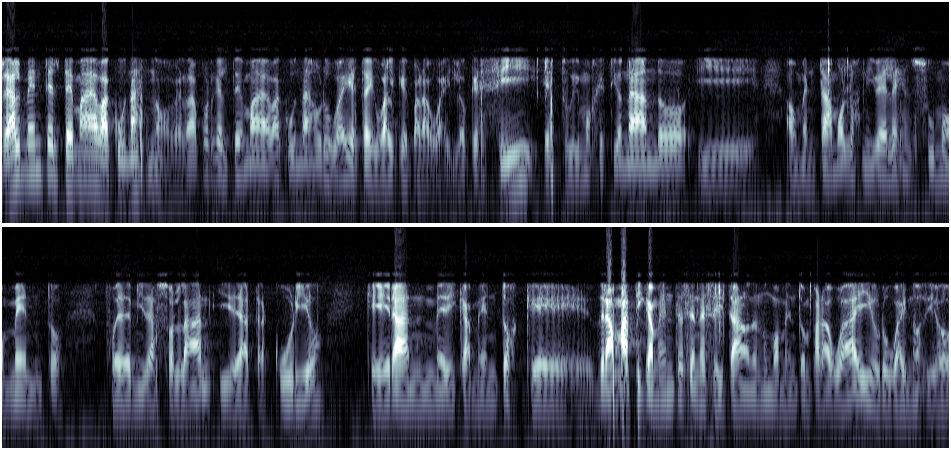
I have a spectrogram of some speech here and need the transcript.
realmente el tema de vacunas no, ¿verdad? Porque el tema de vacunas Uruguay está igual que Paraguay. Lo que sí estuvimos gestionando y aumentamos los niveles en su momento fue de midazolam y de atracurio, que eran medicamentos que dramáticamente se necesitaron en un momento en Paraguay y Uruguay nos dio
